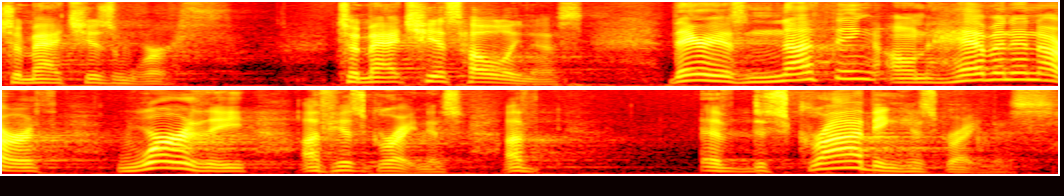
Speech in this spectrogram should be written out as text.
to match His worth, to match His holiness. There is nothing on heaven and earth worthy of His greatness, of, of describing His greatness.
